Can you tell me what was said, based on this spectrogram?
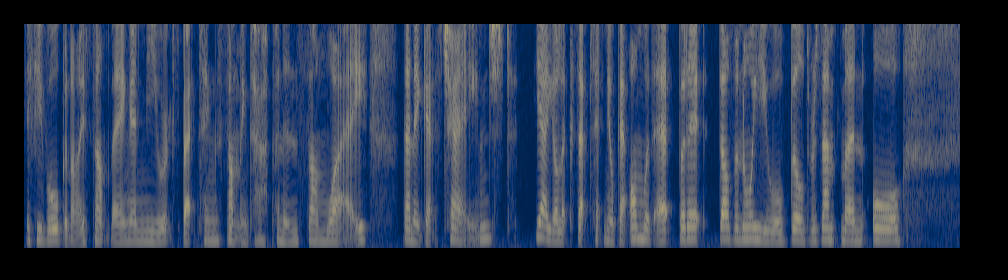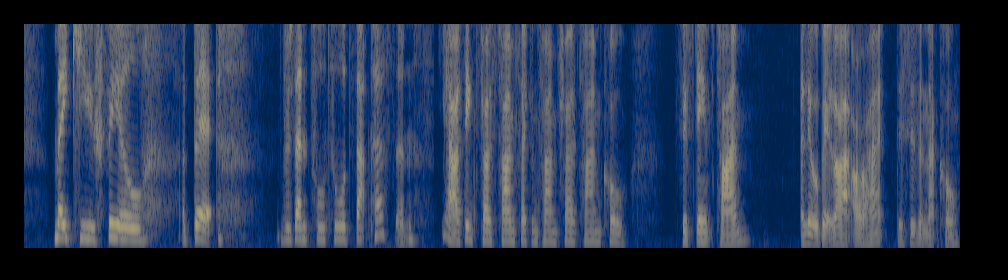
if you've organised something and you were expecting something to happen in some way, then it gets changed. Yeah, you'll accept it and you'll get on with it, but it does annoy you or build resentment or make you feel a bit resentful towards that person. Yeah, I think first time, second time, third time, cool. 15th time, a little bit like, all right, this isn't that cool.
